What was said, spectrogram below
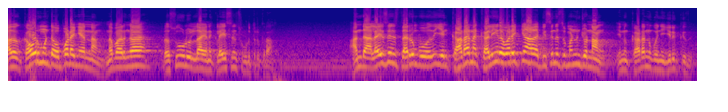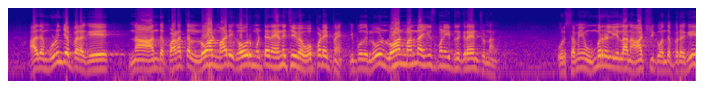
அது கவர்மெண்ட்டை ஒப்படைங்கன்னாங்க. என்ன பாருங்க ரசூலுல்லா எனக்கு லைசன்ஸ் கொடுத்துருக்குறாங்க. அந்த லைசன்ஸ் தரும்போது என் கடனை கழிகிற வரைக்கும் அதை பிஸ்னஸ் பண்ணுன்னு சொன்னாங்க. இன்னும் கடன் கொஞ்சம் இருக்குது. அதை முடிஞ்ச பிறகு நான் அந்த பணத்தை லோன் மாதிரி கவர்மெண்ட்டை நான் என்ன செய்வேன்? ஒப்படைப்பேன். இப்போது லோன் லோன் மாதிரி தான் யூஸ் பண்ணிகிட்டு இருக்கிறேன்னு சொன்னாங்க. ஒரு சமயம் உமர் அலி அல்லான் ஆட்சிக்கு வந்த பிறகு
